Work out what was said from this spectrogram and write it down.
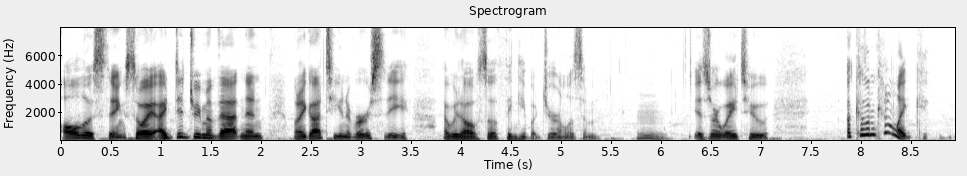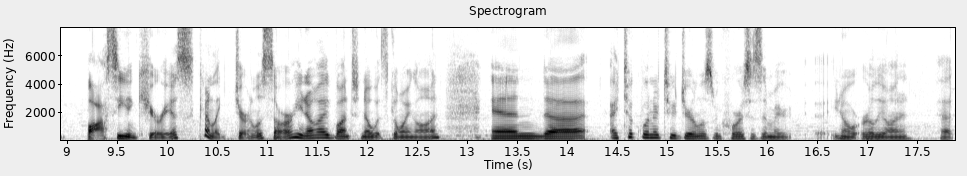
all those things. So I, I did dream of that, and then when I got to university, I was also thinking about journalism. Hmm. Is there a way to? Because I'm kind of like bossy and curious, kind of like journalists are. You know, I want to know what's going on, and uh, I took one or two journalism courses in my, uh, you know, early on at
